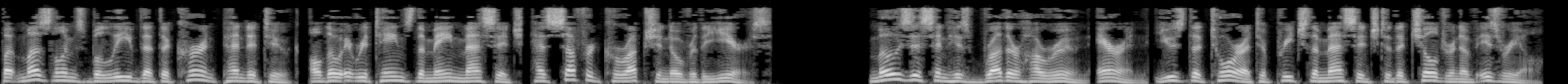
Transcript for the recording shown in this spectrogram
but Muslims believe that the current Pentateuch, although it retains the main message, has suffered corruption over the years. Moses and his brother Harun Aaron used the Torah to preach the message to the children of Israel.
